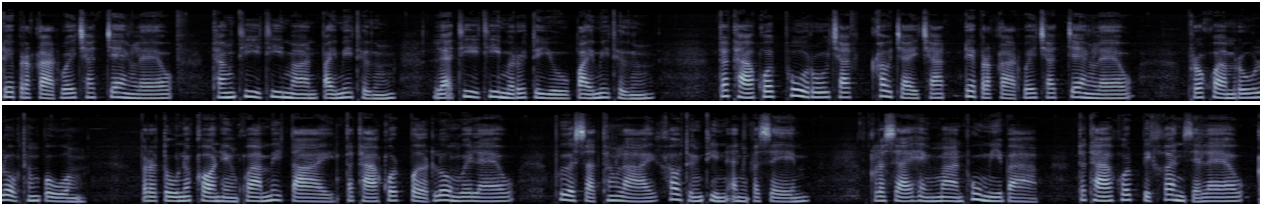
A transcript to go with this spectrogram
ได้ประกาศไว้ชัดแจ้งแล้ว ทั้งที่ที่มารไปไม่ถึง และที่ที่มฤตยูไปไม่ถึง ตถาคตผู้รู้ชัดเข้าใจชัดได้ประกาศไว้ชัดแจ้งแล้ว เพราะความรู้โลกทั้งปวง ประตูนครแห่งความไม่ตาย ตถาคตเปิดโล่งไว้แล้ว เพื่อสัตว์ทั้งหลายเข้าถึงถิ่นอันกเกษม กระแสแห่งมารผู้มีบาป ตถาคตปิดกั้นเสียแล้วก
